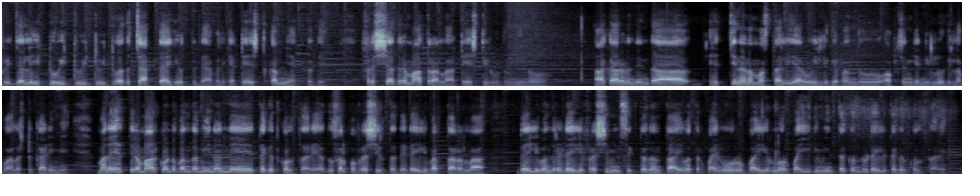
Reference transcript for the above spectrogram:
ಫ್ರಿಜ್ಜಲ್ಲಿ ಇಟ್ಟು ಇಟ್ಟು ಇಟ್ಟು ಇಟ್ಟು ಅದು ಚಪ್ಪೆ ಆಗಿ ಹೋಗ್ತದೆ ಆ ಬಳಿಕ. ಟೇಸ್ಟ್ ಕಮ್ಮಿ ಆಗ್ತದೆ. ಫ್ರೆಶ್ ಆದರೆ ಮಾತ್ರ ಅಲ್ಲ ಟೇಸ್ಟ್ ಇರುವುದು ಮೀನು. ಆ ಕಾರಣದಿಂದ ಹೆಚ್ಚಿನ ನಮ್ಮ ಸ್ಥಳೀಯರು ಇಲ್ಲಿಗೆ ಬಂದು ಆಪ್ಷನ್ಗೆ ನಿಲ್ಲುವುದಿಲ್ಲ, ಬಹಳಷ್ಟು ಕಡಿಮೆ. ಮನೆ ಹತ್ತಿರ ಮಾರ್ಕೊಂಡು ಬಂದ ಮೀನನ್ನೇ ತೆಗೆದುಕೊಳ್ತಾರೆ. ಅದು ಸ್ವಲ್ಪ ಫ್ರೆಶ್ ಇರ್ತದೆ ಡೈಲಿ ಬರ್ತಾರಲ್ಲ. ಡೈಲಿ ಬಂದರೆ ಡೈಲಿ ಫ್ರೆಶ್ ಮೀನು ಸಿಗ್ತದಂತ ಐವತ್ತು ರೂಪಾಯಿ, ನೂರು ರೂಪಾಯಿ, ಇರುನೂರು ರೂಪಾಯಿ ಈಗ ಮೀನು ತಗೊಂಡು ಡೈಲಿ ತೆಗೆದುಕೊಳ್ತಾರೆ.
